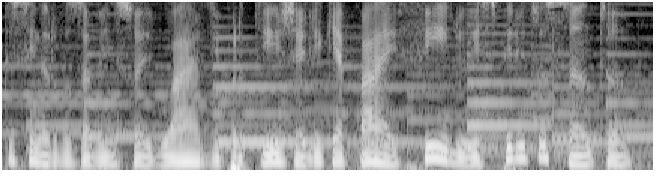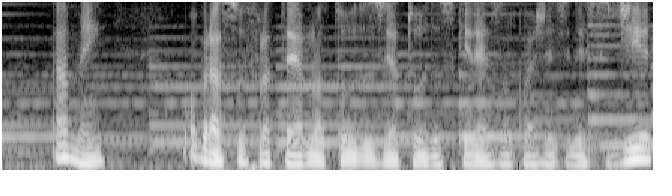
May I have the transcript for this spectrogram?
Que o Senhor vos abençoe, guarde e proteja, Ele que é Pai, Filho e Espírito Santo. Amém. Um abraço fraterno a todos e a todas que rezam com a gente nesse dia.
